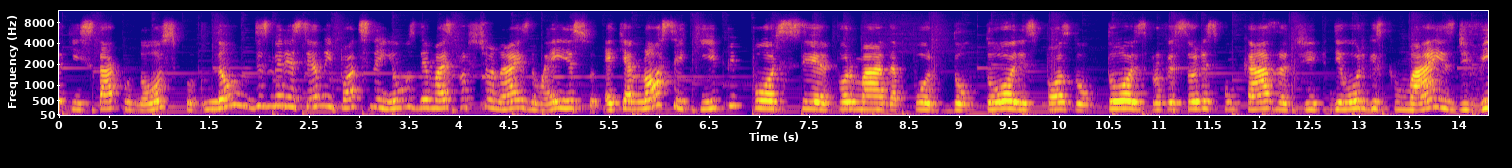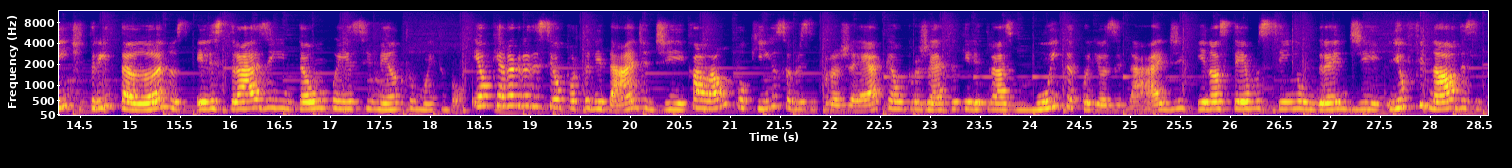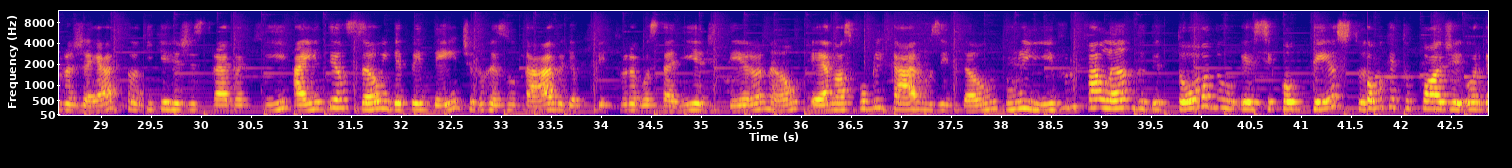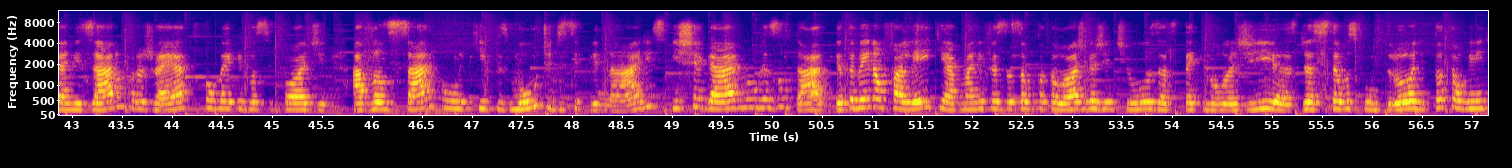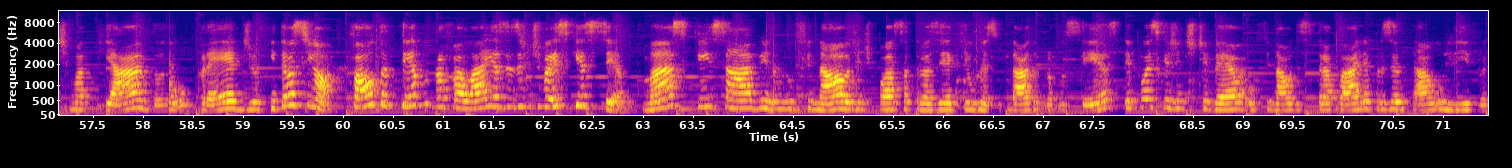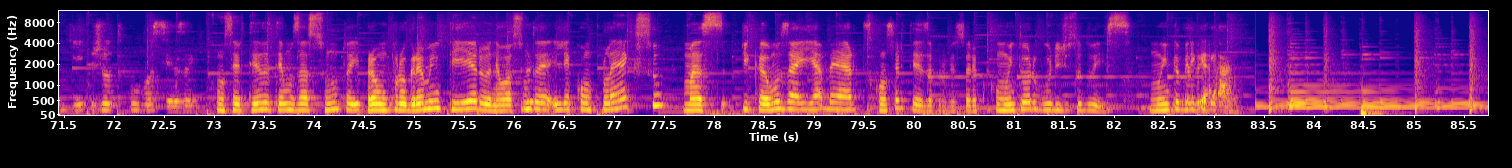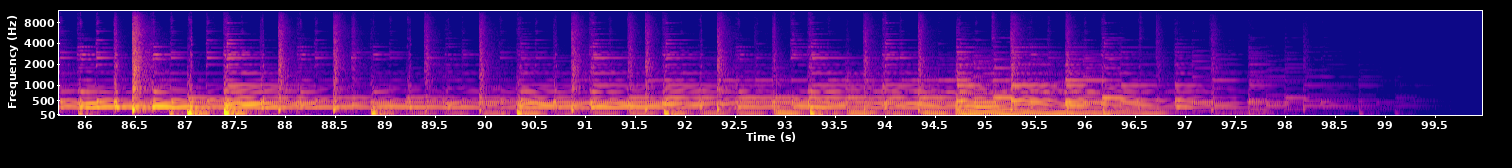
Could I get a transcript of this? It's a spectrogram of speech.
que está conosco, não desmerecendo em hipótese nenhuma os demais profissionais, não é isso. É que a nossa equipe, por ser formada por doutores, pós-doutores, professores com casa de, de URGS com mais de 20, 30 anos, eles trazem então um conhecimento muito bom. Eu quero agradecer a oportunidade de falar um pouquinho sobre esse projeto. É um projeto que ele traz muita curiosidade e nós temos sim um grande e o final desse projeto, que é registrado aqui, a intenção independente do resultado que a prefeitura gostaria de ter ou não, é nós publicarmos então um livro falando de todo esse contexto, como que tu pode organizar um projeto, como é que você pode avançar com equipes multidisciplinares e chegar num resultado. Eu também não falei que a manifestação patológica a gente usa as tecnologias, já estamos com o drone totalmente mapeado, o prédio. Então assim, ó, falta tempo para falar e às vezes a gente vai esquecendo. Mas quem sabe no final a gente possa trazer aqui o resultado para vocês, depois que a gente tiver o final desse trabalho, apresentar o livro aqui junto com vocês aqui. Com certeza temos assunto aí para um programa inteiro, né? O assunto ele é complexo, mas ficamos aí abertos, com certeza, professora, com muito orgulho de tudo isso. Muito obrigada. Muito obrigada.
